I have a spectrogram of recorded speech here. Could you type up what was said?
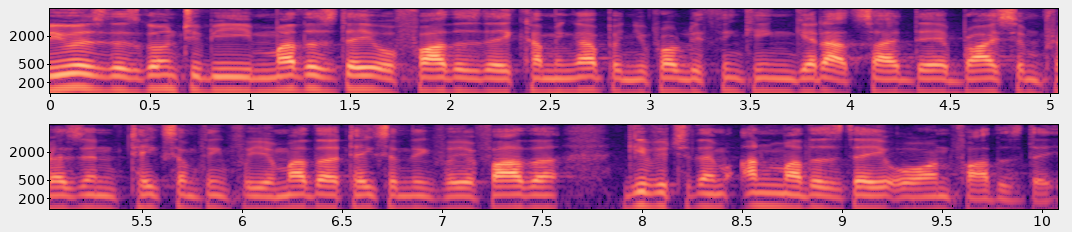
Viewers, there's going to be Mother's Day or Father's Day coming up, and you're probably thinking, get outside there, buy some present, take something for your mother, take something for your father, give it to them on Mother's Day or on Father's Day.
